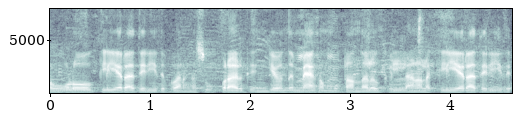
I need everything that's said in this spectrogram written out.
எவ்வளோ கிளியராக தெரியுது பாருங்கள் சூப்பராக இருக்குது இங்கே வந்து மேகம் மூட்டம் அந்த அளவுக்கு இல்லை. நல்லா கிளியராக தெரியுது.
